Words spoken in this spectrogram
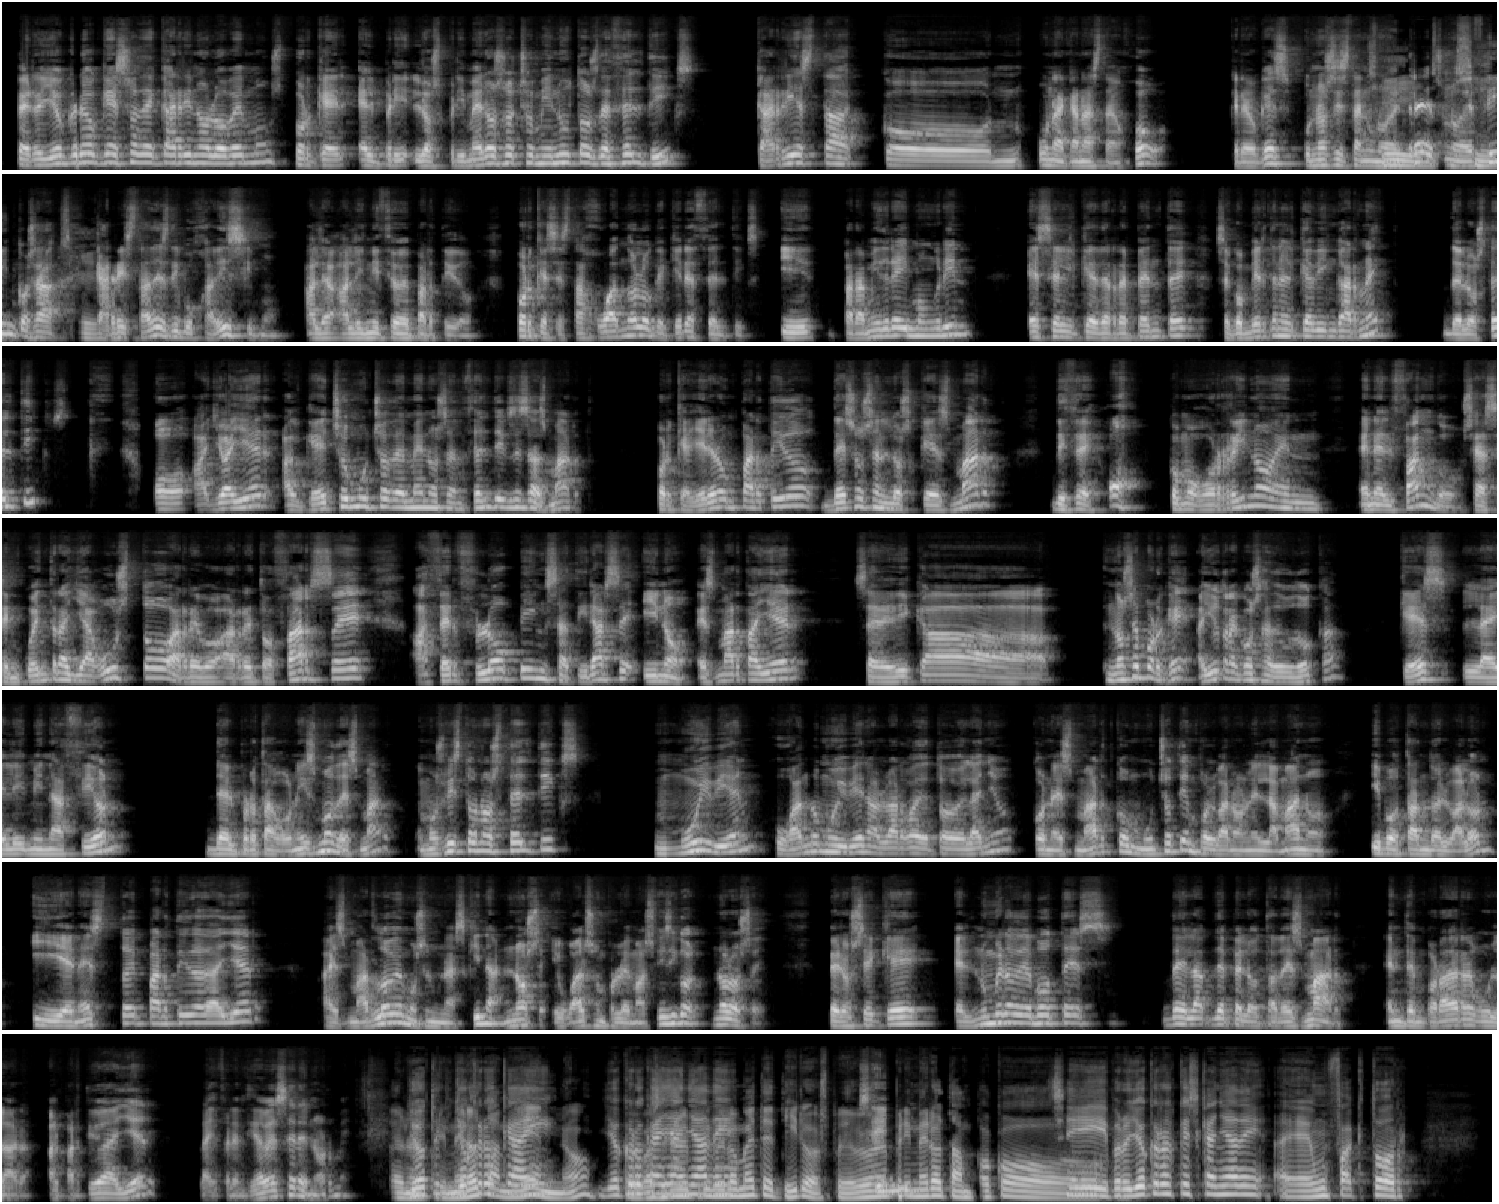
Pero yo creo que eso de Carry no lo vemos porque los primeros ocho minutos de Celtics, Carry está con una canasta en juego. Creo que es. Uno si está en uno de tres, uno de cinco. O sea, Carry está desdibujadísimo al, al inicio de partido porque se está jugando lo que quiere Celtics. Y para mí, Draymond Green es el que de repente se convierte en el Kevin Garnett de los Celtics. O yo ayer, al que he hecho mucho de menos en Celtics es a Smart. Porque ayer era un partido de esos en los que Smart dice, oh, como gorrino en, en el fango. O sea, se encuentra ya a gusto, a, retozarse, a hacer floppings, a tirarse. Y no, Smart ayer se dedica. No sé por qué, hay otra cosa de Udoka, que es la eliminación del protagonismo de Smart. Hemos visto unos Celtics muy bien, jugando muy bien a lo largo de todo el año, con Smart con mucho tiempo el balón en la mano y botando el balón. Y en este partido de ayer, a Smart lo vemos en una esquina. No sé, igual son problemas físicos, no lo sé. Pero sé que el número de botes de, la, de pelota de Smart en temporada regular al partido de ayer la diferencia debe ser enorme. yo, creo que hay, ¿no? Yo creo que hay añade. El primero mete tiros, pero yo creo que el primero tampoco. Sí, pero yo creo que es que añade eh, un factor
